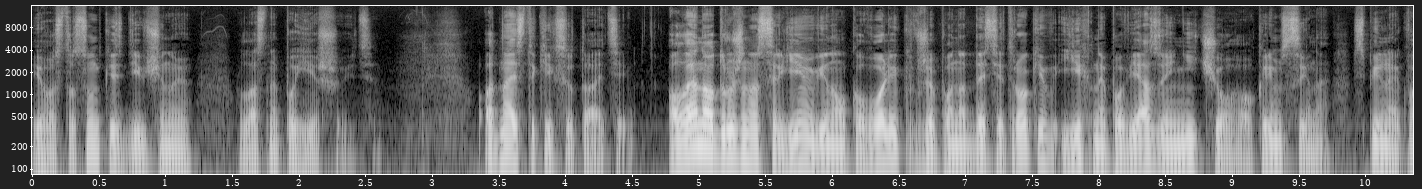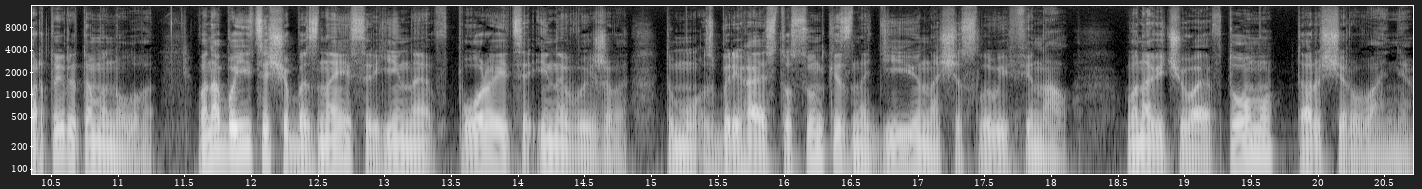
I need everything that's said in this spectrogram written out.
Його стосунки з дівчиною, власне, погіршуються. Одна із таких ситуацій. Олена одружена з Сергієм, він алкоголік, вже понад 10 років їх не пов'язує нічого, окрім сина, спільної квартири та минулого. Вона боїться, що без неї Сергій не впорається і не виживе, тому зберігає стосунки з надією на щасливий фінал. Вона відчуває втому та розчарування.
